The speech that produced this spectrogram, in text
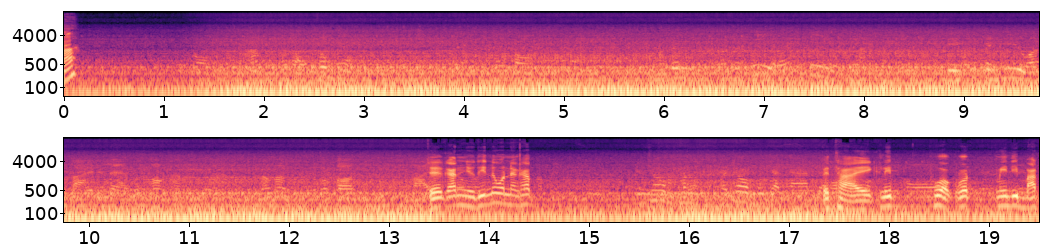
ฮะ มันเป็นมันเป็นที่อะไรที่ที่มัน เป็นที่อยู่อาศัยนี่แหละบนห้องทำนี้แล้วมันตอนสายเจอกันอยู่ที่นู่นนะครับมันชอบมันมันชอบมันจัดงานไปถ่ายคลิปพวกรถมินิบัส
